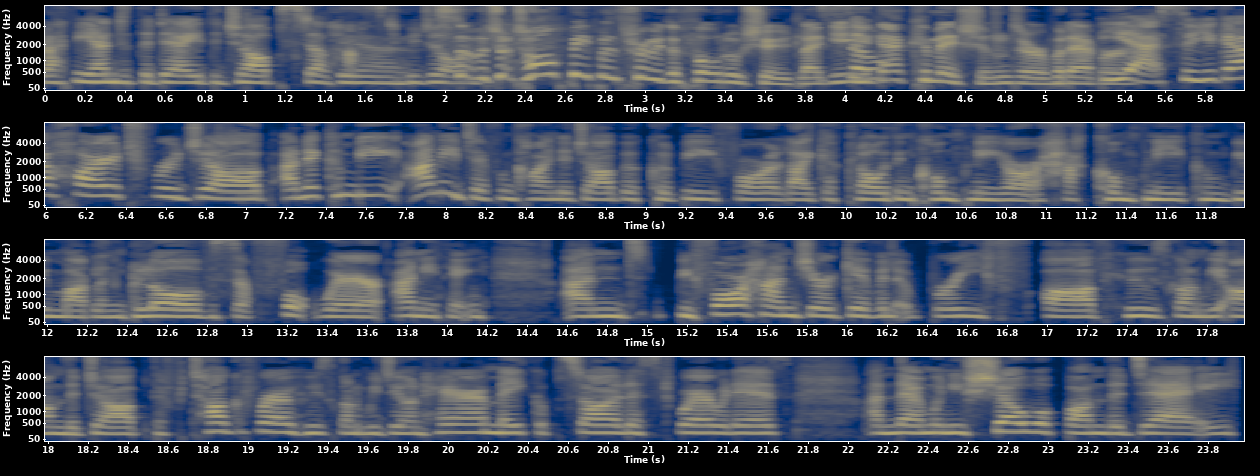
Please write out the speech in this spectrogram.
but at the end of the day, the job still has to be done. So, talk people through the photo shoot, like you, you get commissioned or whatever. Yeah, so you get hired for a job, and it can be any different kind of job. It could be for like a clothing company or a hat company. You can be modeling gloves or footwear, anything. And beforehand, you're given a brief of who's going to be on the job the photographer, who's going to be doing hair, makeup stylist, where it is. And then when you show up on the day,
